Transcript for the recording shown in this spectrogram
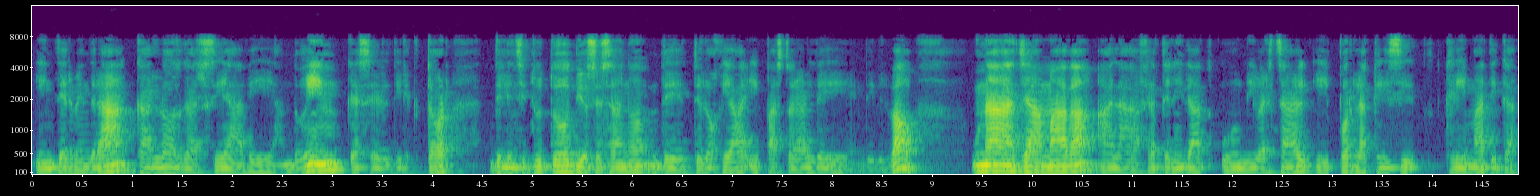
Intervendrá Carlos García de Andoín, que es el director del Instituto Diocesano de Teología y Pastoral de, de Bilbao una llamada a la fraternidad universal y por la crisis climática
